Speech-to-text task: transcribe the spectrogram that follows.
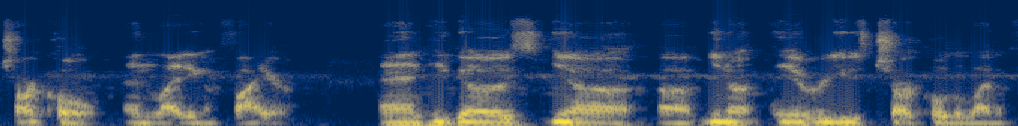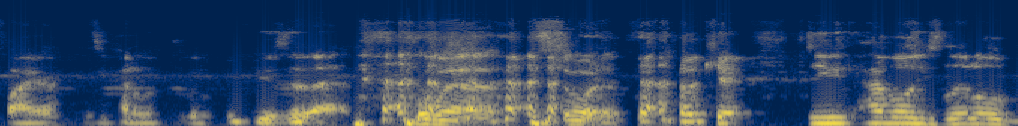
charcoal and lighting a fire, and he goes, you know, uh, you know, you ever use charcoal to light a fire? Because he kind of looked a little confused at that. well, sort of. okay, so you have all these little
